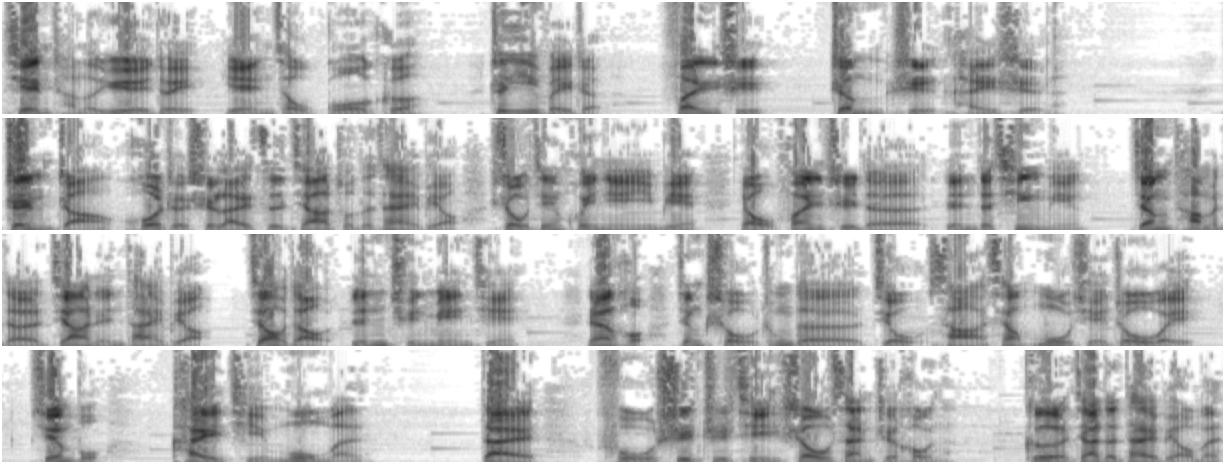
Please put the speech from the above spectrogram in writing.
现场的乐队演奏国歌。这意味着翻尸。正式开始了，镇长或者是来自家族的代表，首先会念一遍要翻尸的人的姓名，将他们的家人代表叫到人群面前，然后将手中的酒洒向墓穴周围，宣布开启墓门。待腐尸之气消散之后呢，各家的代表们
